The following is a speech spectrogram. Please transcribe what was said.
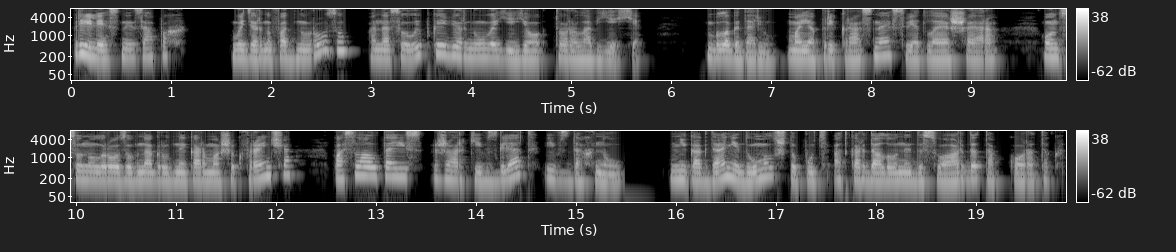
«Прелестный запах». Выдернув одну розу, она с улыбкой вернула ее Торалавьехе. «Благодарю, моя прекрасная светлая Шера». Он сунул розу в нагрудный кармашек Френча, послал Таис жаркий взгляд и вздохнул. Никогда не думал, что путь от Кардалоны до Суарда так короток.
